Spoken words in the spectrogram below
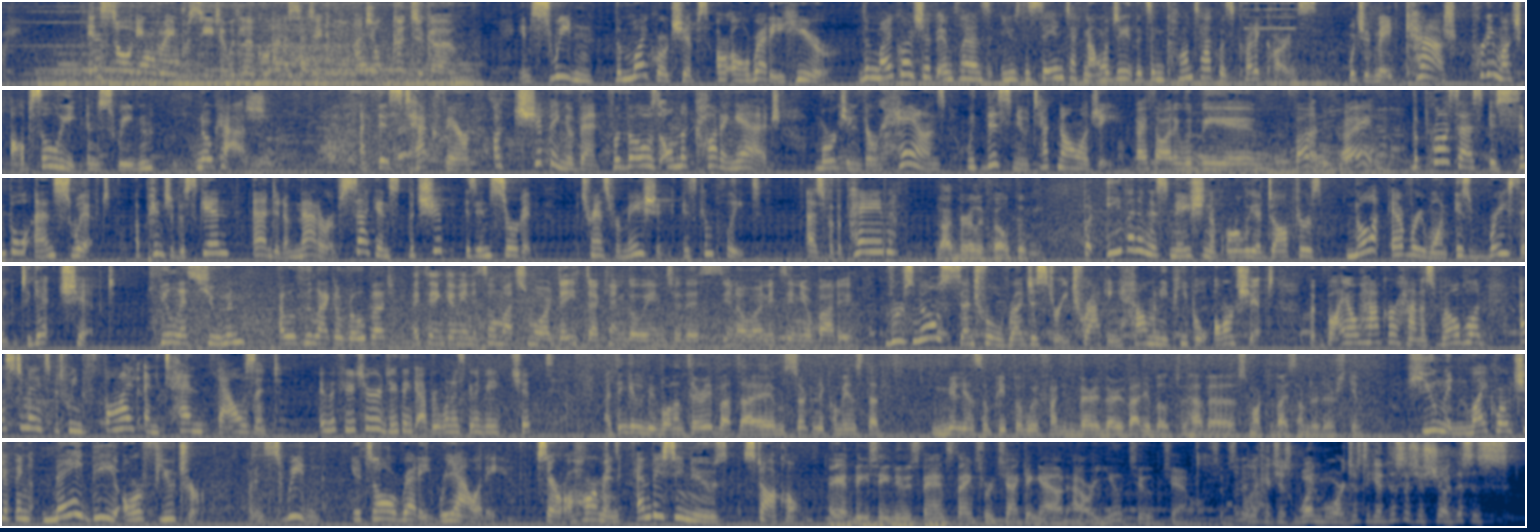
Install ingrain procedure with local anesthetic, and you're good to go. In Sweden, the microchips are already here. The microchip implants use the same technology that's in contactless credit cards, which have made cash pretty much obsolete in Sweden. No cash. At this tech fair, a chipping event for those on the cutting edge, merging their hands with this new technology. I thought it would be fun, right? The process is simple and swift. A pinch of the skin, and in a matter of seconds, the chip is inserted. The transformation is complete. As for the pain, I barely felt it. But even in this nation of early adopters, not everyone is racing to get chipped. Feel less human. I will feel like a robot. I think, I mean, it's so much more data can go into this, you know, when it's in your body. There's no central registry tracking how many people are chipped, but biohacker Hannes Sjöblad estimates between 5 and 10,000. In the future, do you think everyone is going to be chipped? I think it'll be voluntary, but I am certainly convinced that millions of people will find it very, very valuable to have a smart device under their skin. Human microchipping may be our future, but in Sweden, it's already reality. Sarah Harmon, NBC News, Stockholm. Hey, NBC News fans, thanks for checking out our YouTube channel. Subscribe. Let me look at just one more. Just again, this is just showing this is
